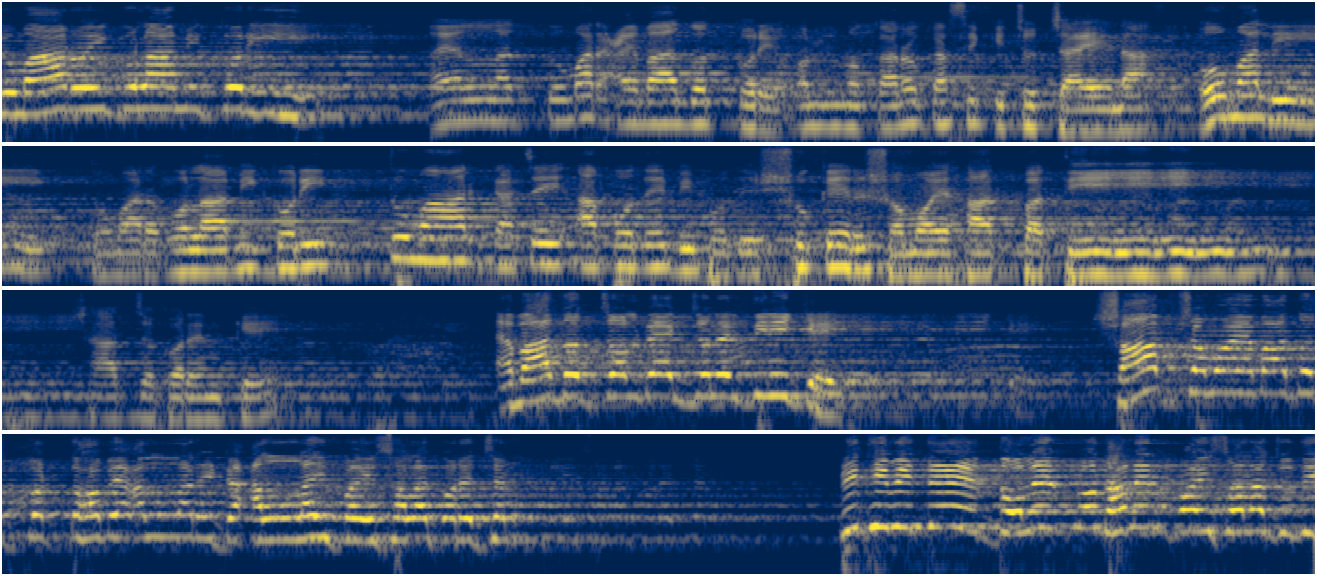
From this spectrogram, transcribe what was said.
তোমার ওই গোলামি করি। আল্লাহ, তোমার ইবাদত করে অন্য কারও কাছে কিছু চাই না। ও মালিক, তোমার গোলামি করি, তোমার কাছে আপদে বিপদে সুখের সময় হাত পাতি। সাহায্য করেন কে? আবাদত চলবে একজনের তিনি কে? সব সময় আবাদত করতে হবে আল্লাহর, এটা আল্লাহ ফয়সালা করেছেন। পৃথিবীতে দলের প্রধানের ফয়সালা যদি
